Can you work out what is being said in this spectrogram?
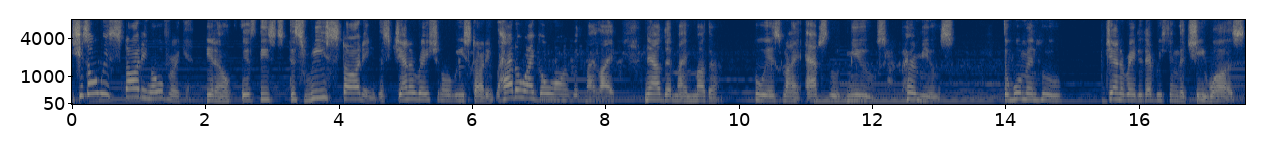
She's always starting over again. You know, is these this restarting, this generational restarting. How do I go on with my life now that my mother, who is my absolute muse, her muse, the woman who generated everything that she was,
